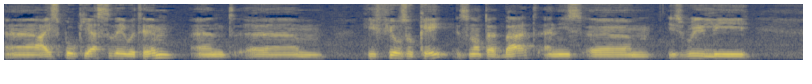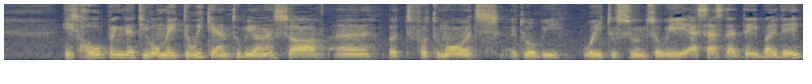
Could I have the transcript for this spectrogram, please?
Uh, I spoke yesterday with him and. Um, he feels okay. It's not that bad, and he's um, he's really he's hoping that he will make the weekend. To be honest, so uh, but for tomorrow it's it will be way too soon. So we assess that day by day.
